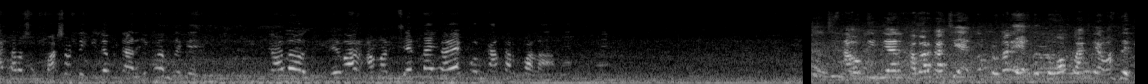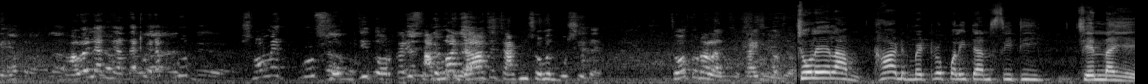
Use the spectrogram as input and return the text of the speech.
আঠারোশো বাষট্টি কিলোমিটার এখান থেকে। চলো, এবার আমার চেন্নাই হয়ে কলকাতার পালা। সাউথ ইন্ডিয়ান খাবার খাচ্ছি টোটালি একদম টক লাগছে আমার থেকে ভালোই লাগছে। আর দেখো এটা পুরো সমেত পুরো সবজি তরকারি সাম্বার যা আছে চাটনি সমেত বসিয়ে দেয়। চলে এলাম থার্ড মেট্রোপলিটন সিটি চেন্নাইয়ে।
